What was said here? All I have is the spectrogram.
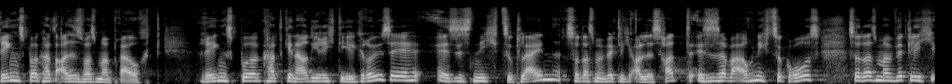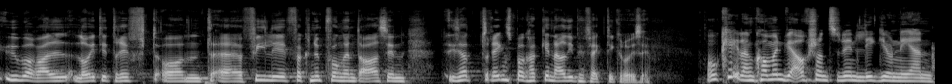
Regensburg hat alles, was man braucht. Regensburg hat genau die richtige Größe. Es ist nicht zu klein, so dass man wirklich alles hat. Es ist aber auch nicht zu groß, so dass man wirklich überall Leute trifft und äh, viele Verknüpfungen da sind. Regensburg hat genau die perfekte Größe. Okay, dann kommen wir auch schon zu den Legionären.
